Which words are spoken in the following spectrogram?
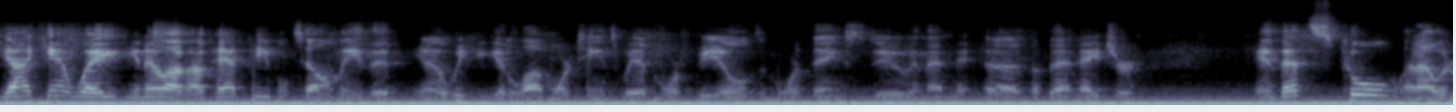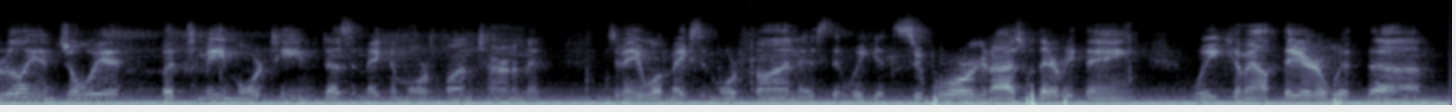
Yeah, I can't wait. You know, I've, I've had people tell me that you know we could get a lot more teams. We have more fields and more things to do in that uh, of that nature, and that's cool. And I would really enjoy it. But to me, more teams doesn't make a more fun tournament. To me, what makes it more fun is that we get super organized with everything. We come out there with um,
